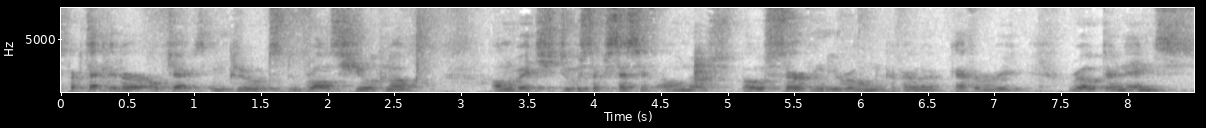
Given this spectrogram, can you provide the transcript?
Spectacular objects include the bronze shield knot on which two successive owners, both serving the Roman cavalry, wrote their names,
